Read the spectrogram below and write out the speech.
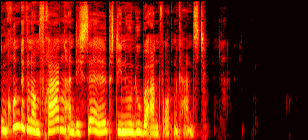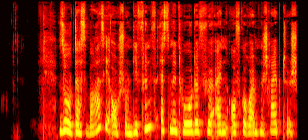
im Grunde genommen Fragen an dich selbst, die nur du beantworten kannst. So, das war sie auch schon, die 5S-Methode für einen aufgeräumten Schreibtisch.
